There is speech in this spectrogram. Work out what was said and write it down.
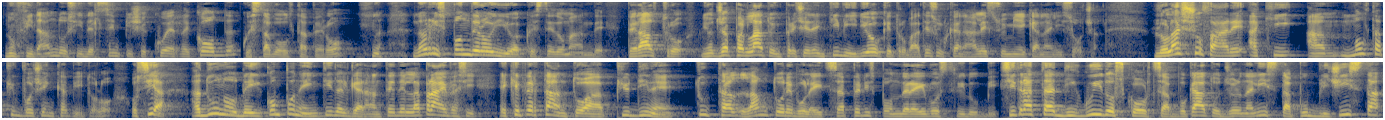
non fidandosi del semplice QR code? Questa volta però non risponderò io a queste domande, peraltro ne ho già parlato in precedenti video che trovate sul canale e sui miei canali social. Lo lascio fare a chi ha molta più voce in capitolo, ossia ad uno dei componenti del garante della privacy e che pertanto ha più di me tutta l'autorevolezza per rispondere ai vostri dubbi. Si tratta di Guido Scorza, avvocato, giornalista, pubblicista,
